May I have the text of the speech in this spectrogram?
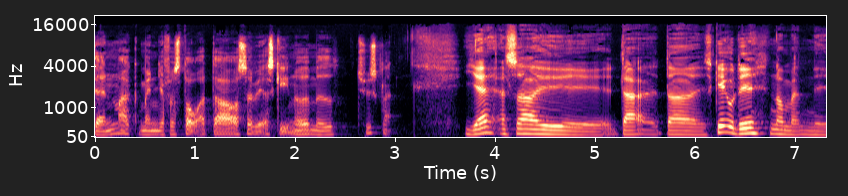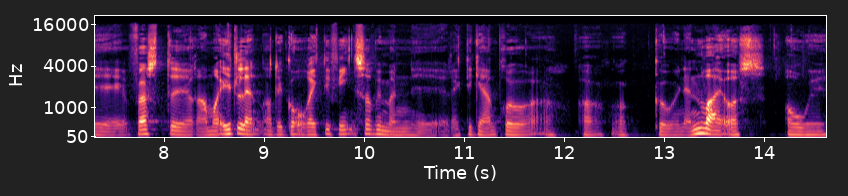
Danmark, men jeg forstår, at der også er ved at ske noget med Tyskland. Ja, altså, øh, der, der sker jo det, når man øh, først øh, rammer et land, og det går rigtig fint, så vil man øh, rigtig gerne prøve at, at, at gå en anden vej også. Og øh,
